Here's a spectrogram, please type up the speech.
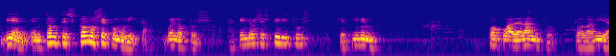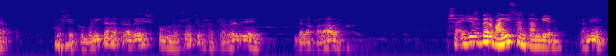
Bien, entonces, ¿cómo se comunica? Bueno, pues aquellos espíritus que tienen poco adelanto todavía, pues se comunican a través, como nosotros, a través de, de la palabra. O sea, ellos verbalizan también. También,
